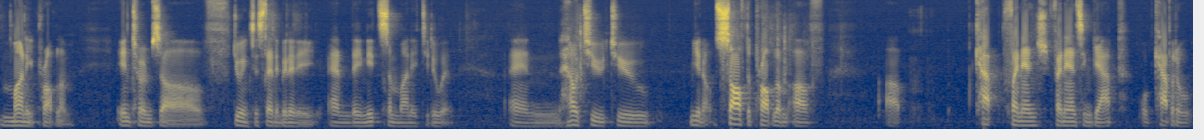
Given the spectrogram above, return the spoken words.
money problem in terms of doing sustainability and they need some money to do it and how to to you know solve the problem of uh, cap finance financing gap or capital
